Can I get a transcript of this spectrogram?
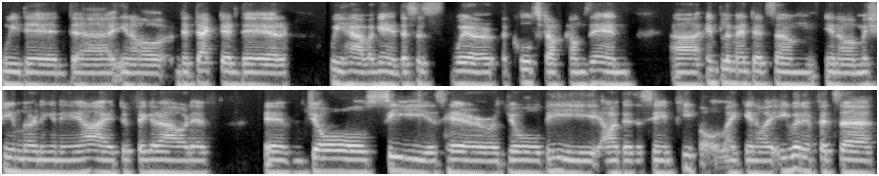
we did uh, you know detected there we have again this is where the cool stuff comes in uh, implemented some you know machine learning and ai to figure out if if Joel C is here or Joel B, are they the same people? Like, you know, even if it's a,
